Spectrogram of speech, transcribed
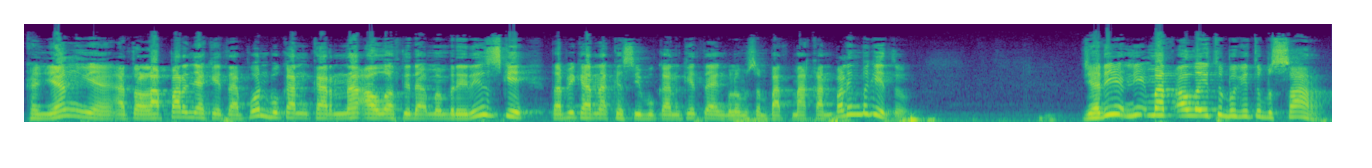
kenyangnya atau laparnya kita pun bukan karena Allah tidak memberi rizki, tapi karena kesibukan kita yang belum sempat makan. Paling begitu. Jadi nikmat Allah itu begitu besar.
